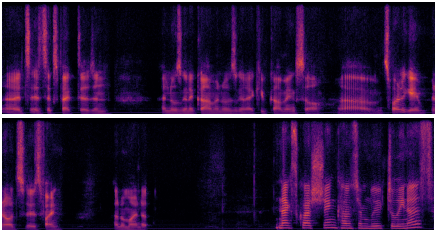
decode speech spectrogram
it's it's expected, and I know he's going to come. I know he's going to keep coming. So um, it's part of the game. You know, it's it's fine. I don't mind it. Next question comes from Luc Gélinas.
